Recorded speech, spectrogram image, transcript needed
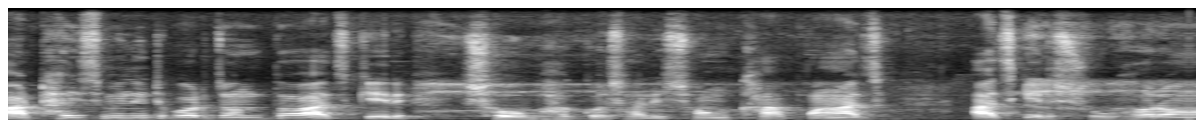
আঠাইশ মিনিট পর্যন্ত আজকের সৌভাগ্যশালী সংখ্যা পাঁচ। আজকের শুভ রং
